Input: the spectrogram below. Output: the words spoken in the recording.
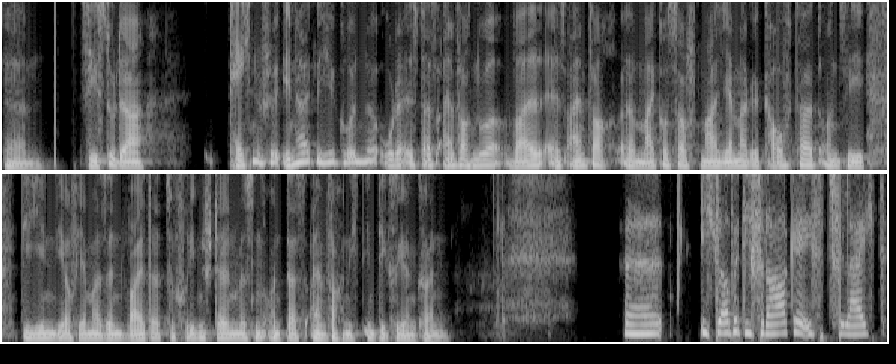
Ähm, siehst du da technische, inhaltliche Gründe oder ist das einfach nur, weil es einfach äh, Microsoft mal Yammer gekauft hat und sie diejenigen, die auf Yammer sind, weiter zufriedenstellen müssen und das einfach nicht integrieren können? Äh, ich glaube, die Frage ist vielleicht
